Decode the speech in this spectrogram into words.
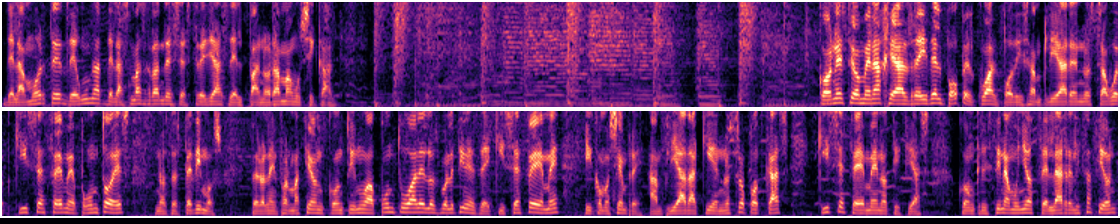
de la muerte de una de las más grandes estrellas del panorama musical. Con este homenaje al rey del pop, el cual podéis ampliar en nuestra web xfm.es, nos despedimos, pero la información continúa puntual en los boletines de XFM y como siempre, ampliada aquí en nuestro podcast XFM Noticias. Con Cristina Muñoz en la realización,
